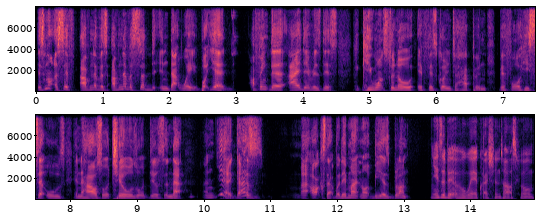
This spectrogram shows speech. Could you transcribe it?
It's not as if I've never I've never said it in that way. But yeah, I think the idea is this. He wants to know if it's going to happen before he settles in the house or chills or this and that. And yeah, guys might ask that, but they might not be as blunt. It's a bit of a weird question to ask your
